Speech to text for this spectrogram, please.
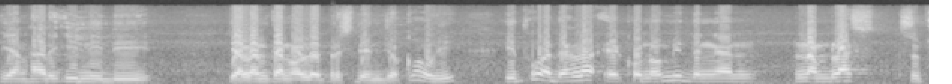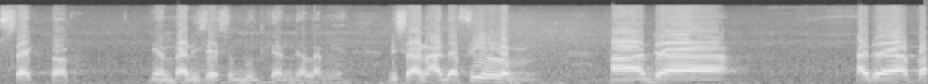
yang hari ini dijalankan oleh Presiden Jokowi itu adalah ekonomi dengan 16 subsektor yang tadi saya sebutkan dalamnya. Di sana ada film, ada ada apa?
